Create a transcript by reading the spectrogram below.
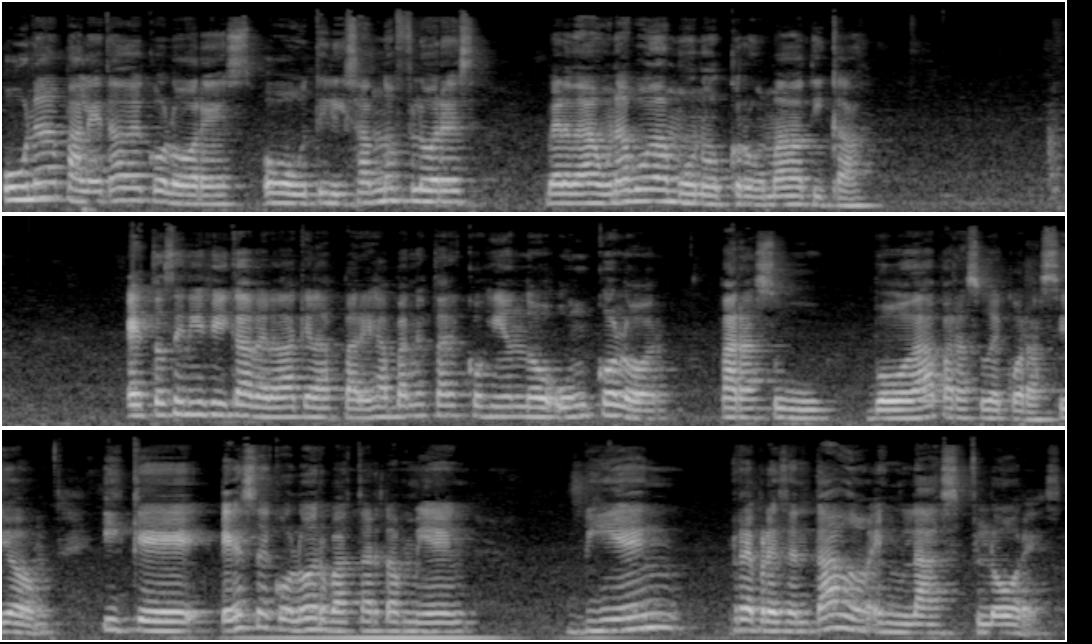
una paleta de colores o utilizando flores, ¿verdad? Una boda monocromática. Esto significa, ¿verdad?, que las parejas van a estar escogiendo un color para su boda, para su decoración y que ese color va a estar también bien representado en las flores.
